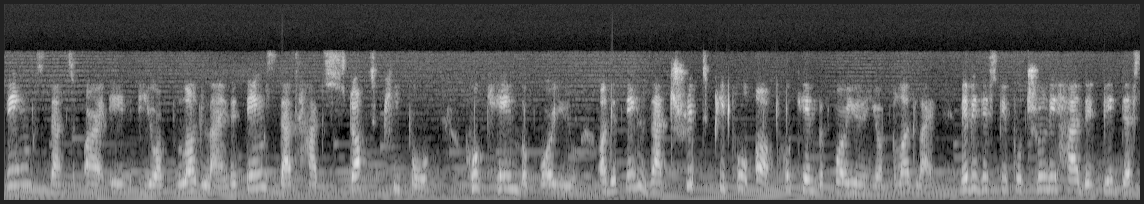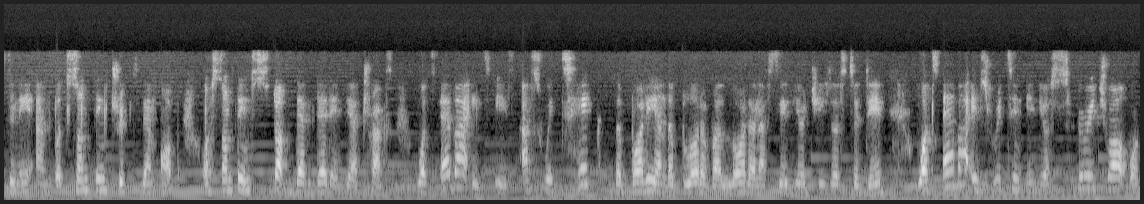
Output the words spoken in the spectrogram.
things that are in your bloodline, the things that had stopped people who came before you, or the things that tripped people up who came before you in your bloodline. Maybe these people truly had a big destiny, and but something tripped them up, or something stopped them dead in their tracks. Whatever it is, as we take the body and the blood of our Lord and our Savior Jesus today, whatever is written in your spiritual or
